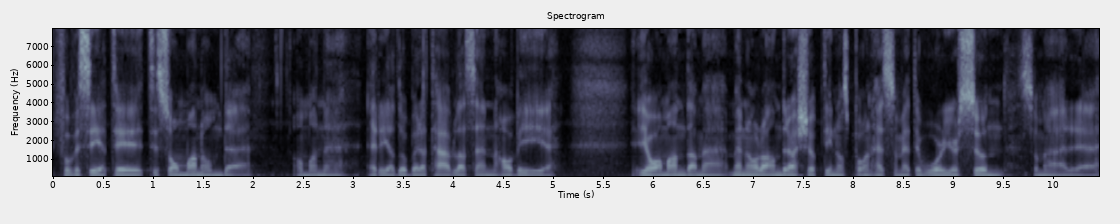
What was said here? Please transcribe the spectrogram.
får vi se till, till sommaren om, det, om han är, redo att börja tävla. Sen har vi eh, jag och Amanda med, med några andra köpt in oss på en häst som heter Warrior Sund som är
